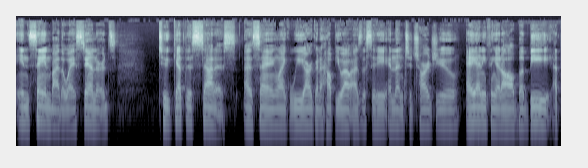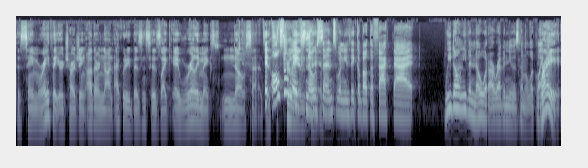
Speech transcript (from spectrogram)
insane, by the way, standards to get this status as saying like we are going to help you out as the city and then to charge you a anything at all but b at the same rate that you're charging other non-equity businesses like it really makes no sense. It It's also makes no sense when you think about the fact that we don't even know what our revenue is going to look like. right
